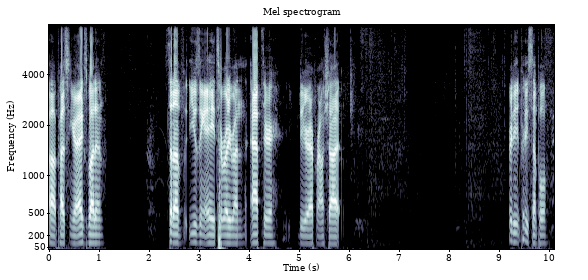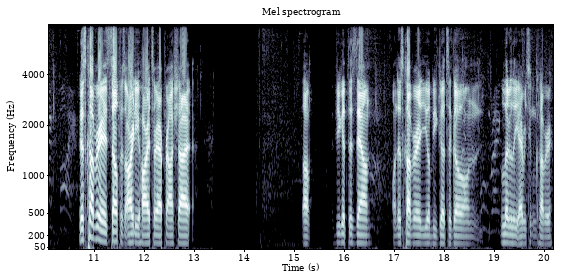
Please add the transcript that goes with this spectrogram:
uh, pressing your X button instead of using A to roadie run after you do your wraparound shot. Pretty pretty simple. This cover itself is already hard to wraparound shot. So if you get this down on this cover, you'll be good to go on literally every single cover.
